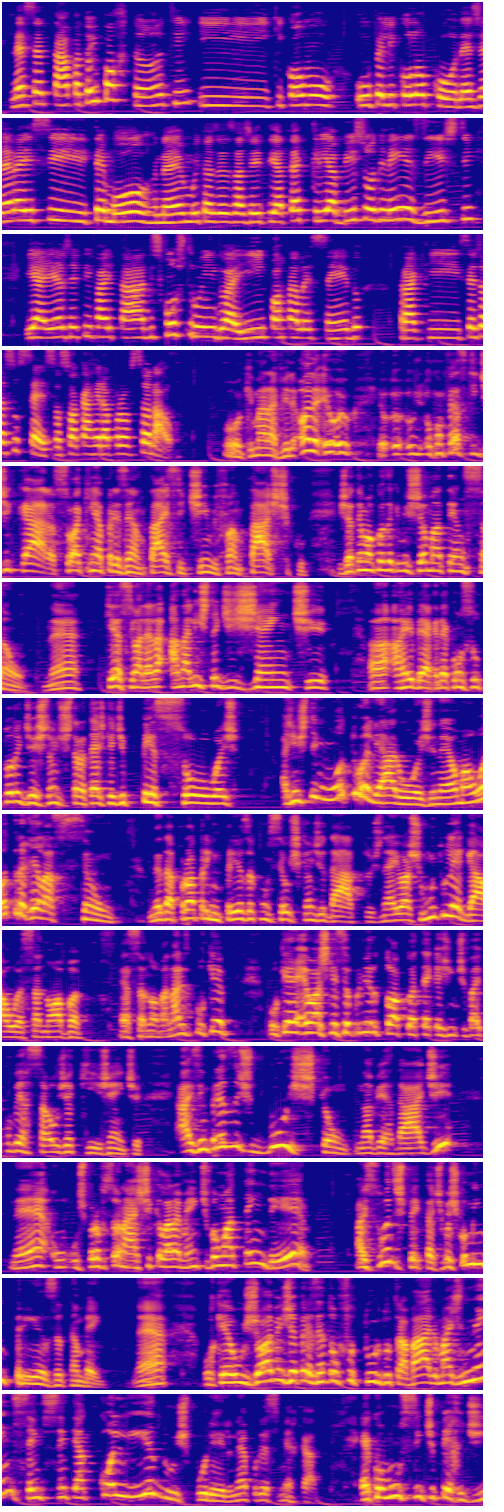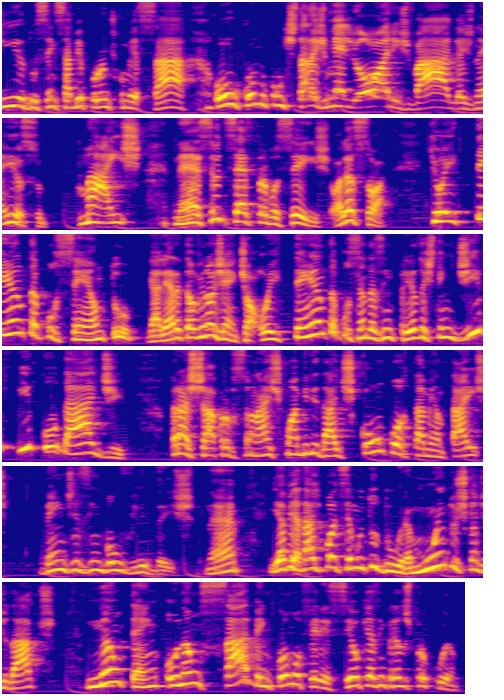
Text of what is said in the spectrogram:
nessa etapa tão importante e que, como o Peli colocou, né, gera esse temor, né? Muitas vezes a gente até cria bicho onde nem existe e aí a gente vai estar tá desconstruindo aí, fortalecendo para que seja sucesso a sua carreira profissional. Pô, que maravilha. Olha, eu, eu, eu, eu, confesso que de cara, só quem apresentar esse time fantástico, já tem uma coisa que me chama a atenção, né? Que é assim, olha, é analista de gente, a, a Rebeca, né? Consultora de gestão de estratégica de pessoas. A gente tem um outro olhar hoje, né? Uma outra relação né, da própria empresa com seus candidatos, né? Eu acho muito legal essa nova essa nova análise, porque, porque eu acho que esse é o primeiro tópico até que a gente vai conversar hoje aqui, gente. As empresas buscam, na verdade, né, os profissionais que claramente vão atender as suas expectativas como empresa também. Né? Porque os jovens representam o futuro do trabalho, mas nem sempre se sentem acolhidos por ele, né? Por esse mercado. É comum se sentir perdido, sem saber por onde começar, ou como conquistar as melhores vagas, não é isso? Mas, né, se eu dissesse para vocês, olha só, que 80%, galera que tá ouvindo a gente, ó, 80% das empresas têm dificuldade para achar profissionais com habilidades comportamentais bem desenvolvidas, né? E a verdade pode ser muito dura. Muitos candidatos não têm ou não sabem como oferecer o que as empresas procuram.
